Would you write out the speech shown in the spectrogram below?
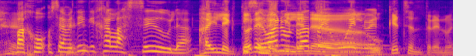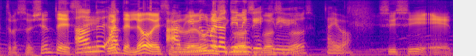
bajo, o sea, me tienen que dejar la cédula. Hay lectores Y se van de un rato y vuelven. Busquets entre nuestros oyentes. ¿A eh, dónde- cuéntenlo, es el ¿A qué 091 número tienen que 5252. escribir? Ahí va. Sí, sí. eh,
